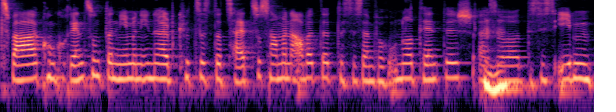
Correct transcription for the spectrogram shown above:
zwei Konkurrenzunternehmen innerhalb kürzester Zeit zusammenarbeitet, das ist einfach unauthentisch. Also mhm. das ist eben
